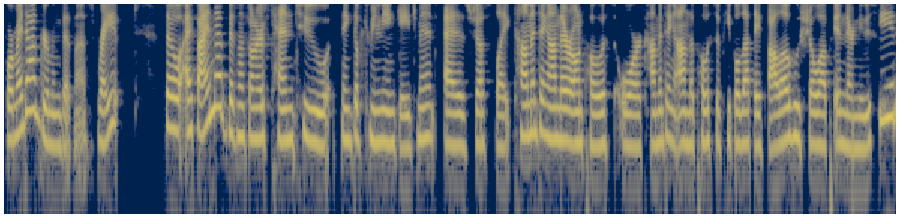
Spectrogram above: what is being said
for my dog grooming business, right? So I find that business owners tend to think of community engagement as just like commenting on their own posts or commenting on the posts of people that they follow who show up in their newsfeed.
